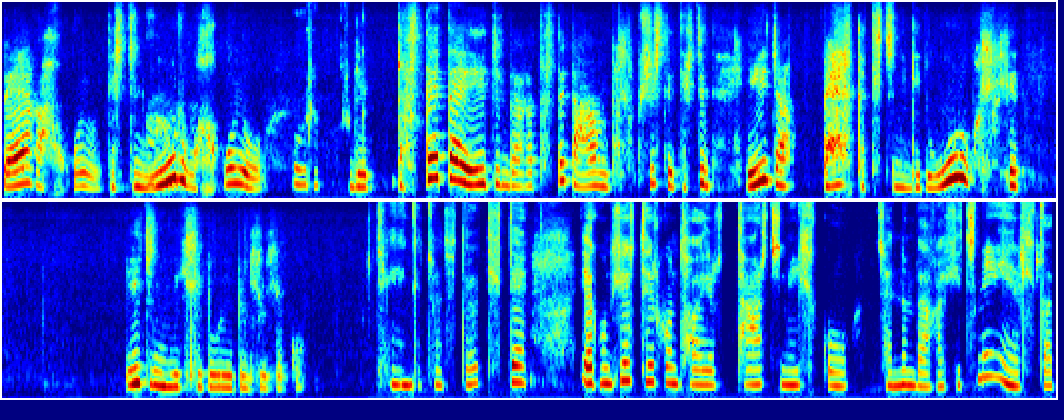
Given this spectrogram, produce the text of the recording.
байга ахгүй юу? Тэр чинь үүрэг байхгүй юу? Үүрэг. Ингээд дуртайдаа ээж нь байгаа, дуртайдаа аав нь болох биш шүү дээ. Тэр чинь ээж аав байх гэдэг чинь ингээд үүрэг болохлээр ээж нь үнийг хэлэхэд үүргээ биелүүлээгүй. Тийм гэж боддог. Гэхдээ яг үнэхээр тэр хүнд хоёр таарч нийлэхгүй сонирн байгаа хичнээн ярилцаад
